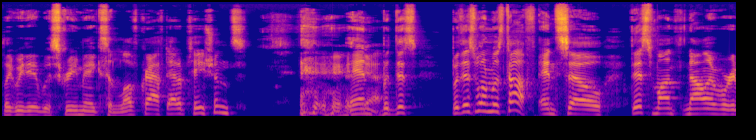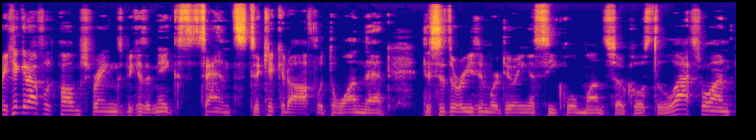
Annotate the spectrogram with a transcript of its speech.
like we did with screen makes and Lovecraft adaptations. and yeah. but this but this one was tough. And so this month, not only we're going to kick it off with Palm Springs because it makes sense to kick it off with the one that this is the reason we're doing a sequel month so close to the last one.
